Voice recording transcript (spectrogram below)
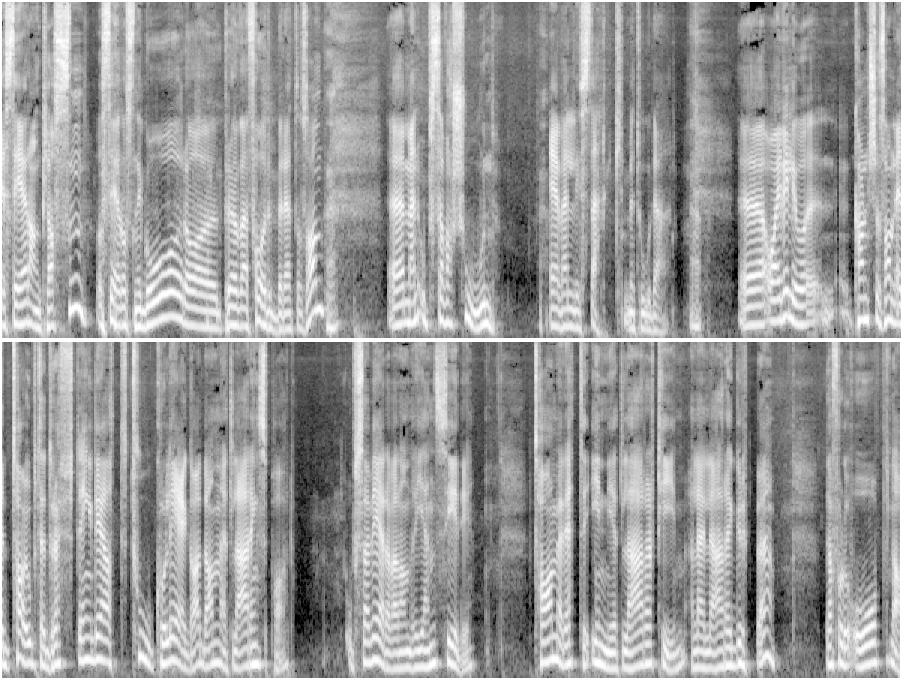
jeg ser an klassen og ser åssen det går, og prøver å være forberedt og sånn. Eh, men observasjon er veldig sterk metode her. Eh, og jeg vil jo kanskje sånn, jeg tar jo opp til drøfting det at to kollegaer danner et læringspar. Observerer hverandre gjensidig ta med dette inn i et lærerteam eller en lærergruppe, da får du åpna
